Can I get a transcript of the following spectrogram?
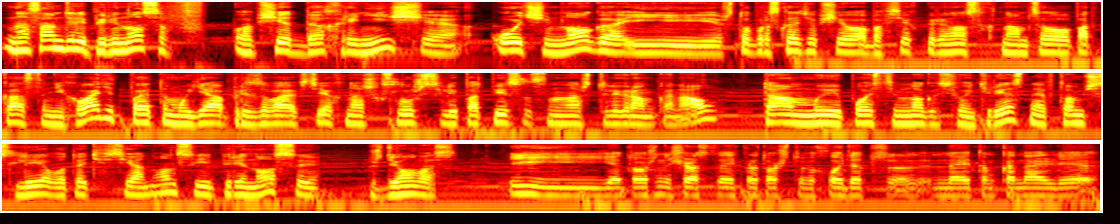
на самом деле переносов вообще до хренища, очень много, и чтобы рассказать вообще обо всех переносах, нам целого подкаста не хватит, поэтому я призываю всех наших слушателей подписываться на наш телеграм-канал. Там мы постим много всего интересного, в том числе вот эти все анонсы и переносы. Ждем вас. И я должен еще раз сказать про то, что выходят э, на этом канале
